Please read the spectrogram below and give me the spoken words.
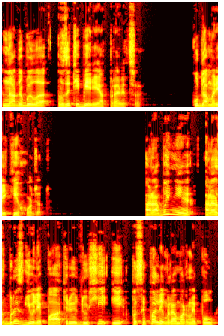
«Надо было в Затиберии отправиться, куда моряки ходят». А рабыни разбрызгивали по атрию духи и посыпали мраморный пол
